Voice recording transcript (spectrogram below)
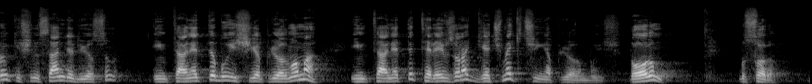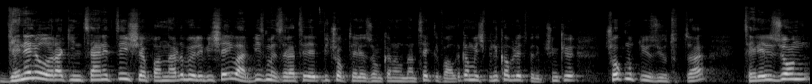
Diyorum ki şimdi sen de diyorsun internette bu işi yapıyorum ama internette televizyona geçmek için yapıyorum bu işi. Doğru mu? Bu soru. Genel olarak internette iş yapanlarda böyle bir şey var. Biz mesela tele- birçok televizyon kanalından teklif aldık ama hiçbirini kabul etmedik. Çünkü çok mutluyuz YouTube'da. Televizyon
